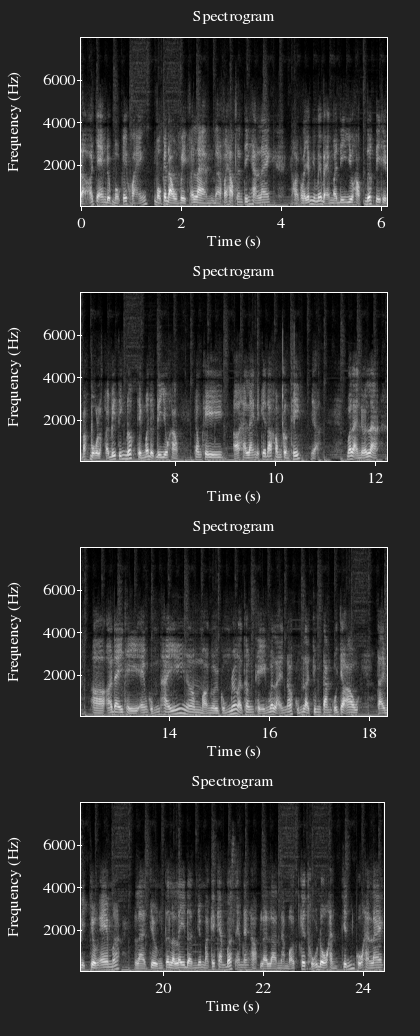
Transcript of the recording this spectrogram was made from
đỡ cho em được một cái khoản một cái đầu việc phải làm là phải học thêm tiếng Hà Lan. Hoặc là giống như mấy bạn mà đi du học Đức đi thì bắt buộc là phải biết tiếng Đức thì mới được đi du học. Trong khi ở Hà Lan thì cái đó không cần thiết. Dạ. Với lại nữa là uh, ở đây thì em cũng thấy uh, mọi người cũng rất là thân thiện với lại nó cũng là trung tâm của châu Âu. Tại vì trường em á là trường tên là Leiden nhưng mà cái campus em đang học lại là nằm ở cái thủ đô hành chính của Hà Lan.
